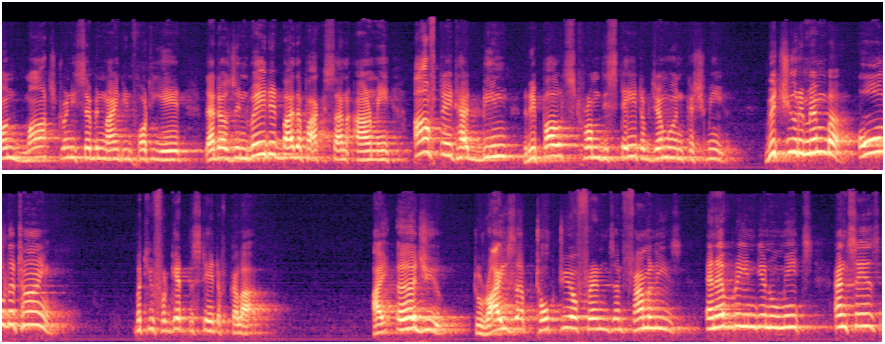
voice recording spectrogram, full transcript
on March 27, 1948, that was invaded by the Pakistan army after it had been repulsed from the state of Jammu and Kashmir, which you remember all the time, but you forget the state of Kalat. I urge you to rise up, talk to your friends and families, and every Indian who meets and says,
